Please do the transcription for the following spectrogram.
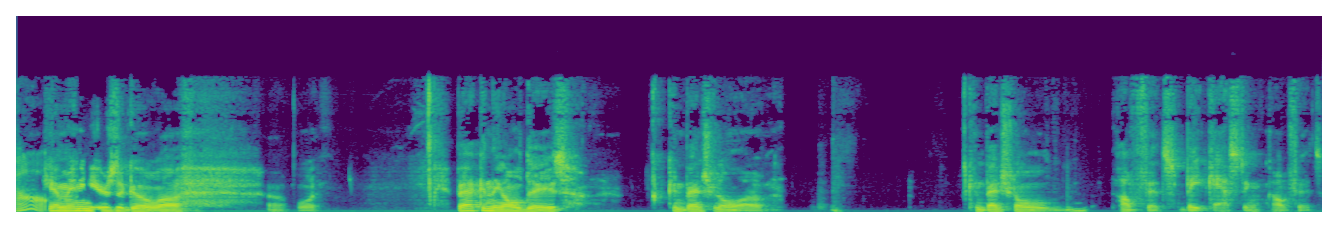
Oh. Yeah, many years ago, uh, oh boy. Back in the old days, conventional uh, conventional outfits, bait casting outfits,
